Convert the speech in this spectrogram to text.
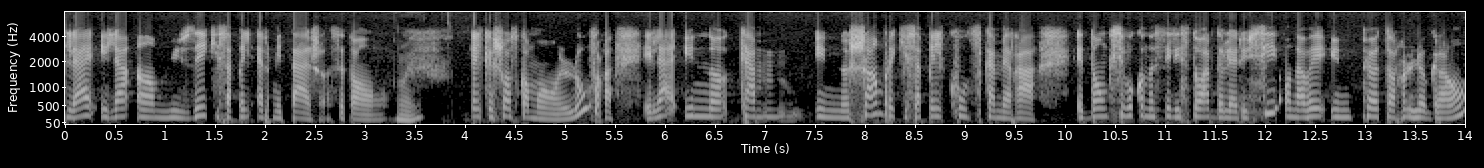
là, il y a un musée qui s'appelle Hermitage. C'est un, Ouais. Quelque chose comme un Louvre. Et là, une, cam- une chambre qui s'appelle Kunstkamera. Et donc, si vous connaissez l'histoire de la Russie, on avait une Peter le Grand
